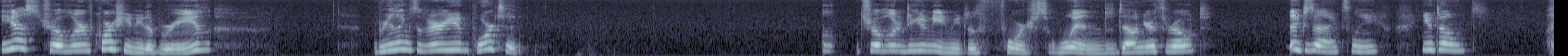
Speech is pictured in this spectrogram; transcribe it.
Yes, traveler. Of course you need to breathe. Breathing's very important. Uh, oh, Traveler, do you need me to force wind down your throat? Exactly. You don't.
